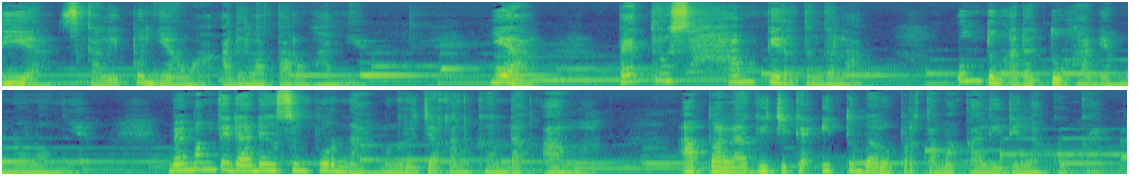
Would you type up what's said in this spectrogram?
dia sekalipun nyawa adalah taruhannya. Ya, Petrus hampir tenggelam. Untung ada Tuhan yang menolongnya. Memang tidak ada yang sempurna mengerjakan kehendak Allah, apalagi jika itu baru pertama kali dilakukan.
